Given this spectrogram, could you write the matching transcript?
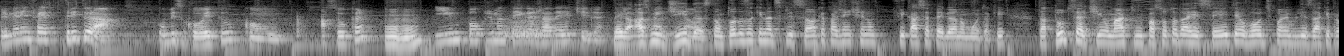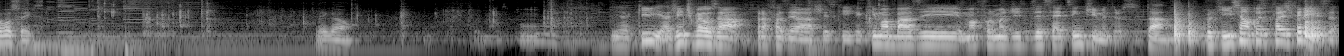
Primeiro a gente vai triturar o biscoito com açúcar Uhum. e um pouco de manteiga já derretida. Legal. As medidas estão todas aqui na descrição, que é pra gente não ficar se apegando muito aqui. Tá tudo certinho, o Marcos me passou toda a receita e eu vou disponibilizar aqui pra vocês. Legal. E aqui a gente vai usar para fazer a cheesecake aqui uma base, uma forma de 17 centímetros. Tá. Porque isso é uma coisa que faz diferença.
